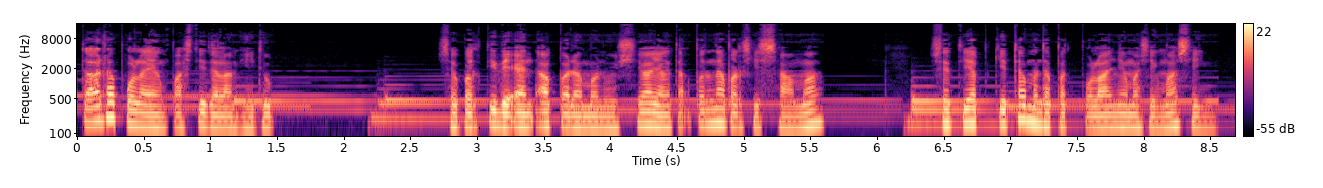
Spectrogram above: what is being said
Tak ada pola yang pasti dalam hidup, seperti DNA pada manusia yang tak pernah persis sama. Setiap kita mendapat polanya masing-masing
